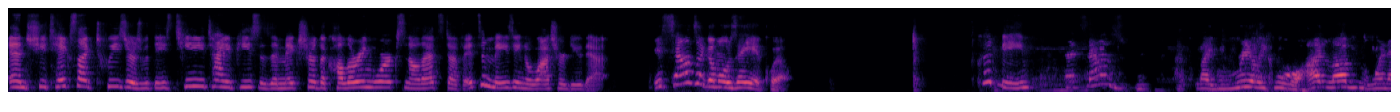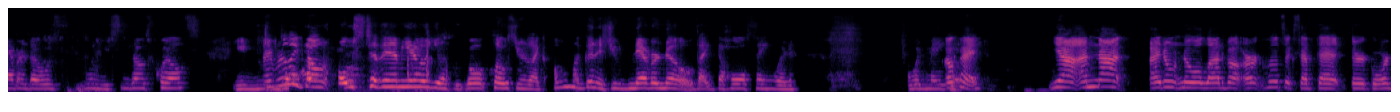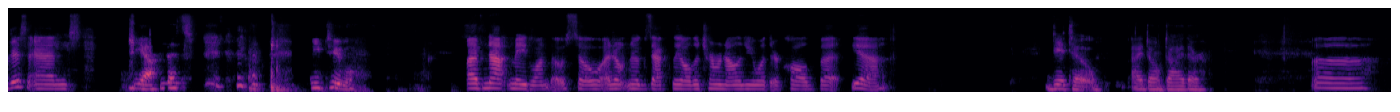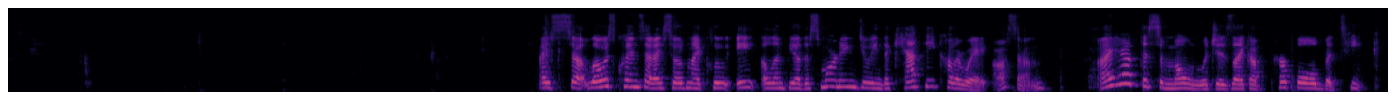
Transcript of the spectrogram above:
and she takes like tweezers with these teeny tiny pieces and make sure the coloring works and all that stuff. It's amazing to watch her do that. It sounds like a mosaic quilt. Could be. That sounds. like really cool. I love whenever those when you see those quilts. You I really don't- close to them, you know, you go up close and you're like, oh my goodness, you'd never know. Like the whole thing would would make it. Okay. Yeah, I'm not. I don't know a lot about art quilts except that they're gorgeous, and Yeah, that's me too. I've not made one though, so I don't know exactly all the terminology and what they're called. But yeah. Ditto. I don't either. Uh. I saw Lois Quinn said I sewed my Clue 8 Olympia this morning doing the Kathy colorway. Awesome. I have the Simone, which is like a purple batik.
